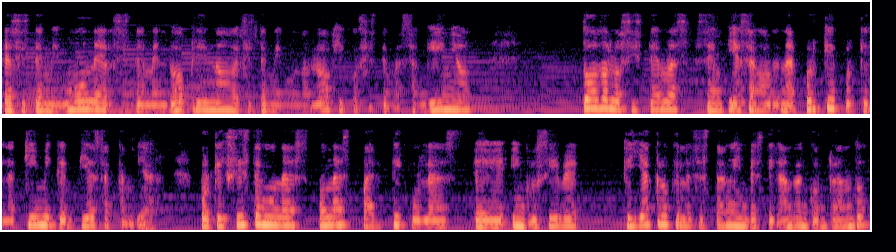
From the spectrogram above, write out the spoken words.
el sistema inmune, el sistema endocrino, el sistema inmunológico, el sistema sanguíneo. Todos los sistemas se empiezan a ordenar. ¿Por qué? Porque la química empieza a cambiar, porque existen unas, unas partículas, eh, inclusive, que ya creo que les están investigando, encontrando,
